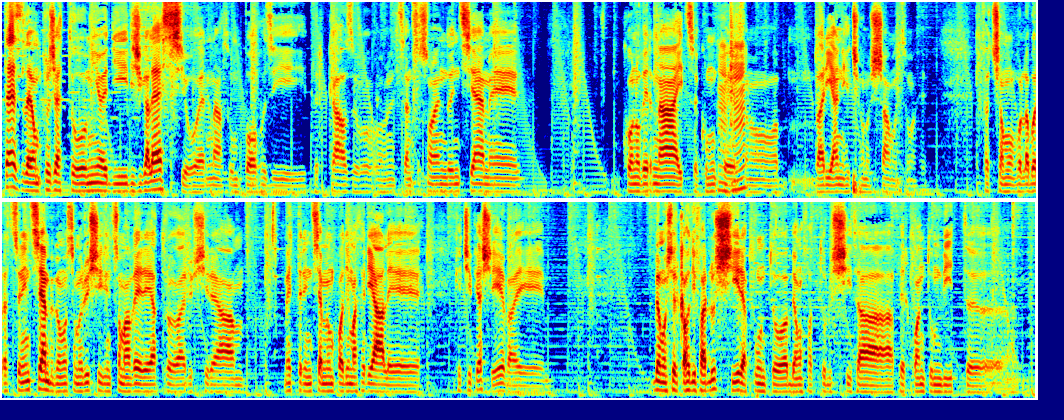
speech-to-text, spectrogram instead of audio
Tesla è un progetto mio e di Digigalessio, è nato un po' così per caso, nel senso suonando insieme con Overnights, comunque Mhm. sono vari anni che ci conosciamo, insomma, che facciamo collaborazioni insieme, abbiamo, siamo riusciti insomma a, avere, a, tro- a riuscire a mettere insieme un po' di materiale che ci piaceva e abbiamo cercato di farlo uscire, appunto abbiamo fatto l'uscita per Quantum Beat eh,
